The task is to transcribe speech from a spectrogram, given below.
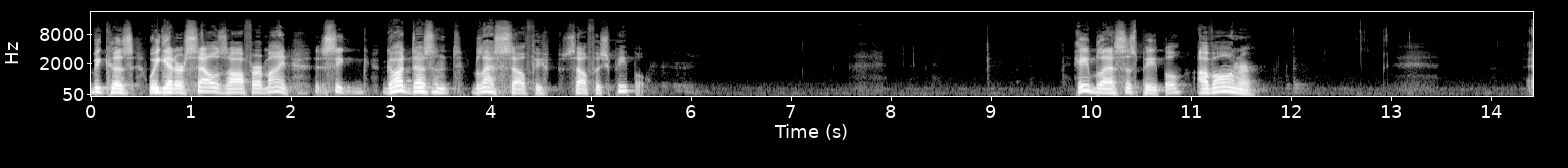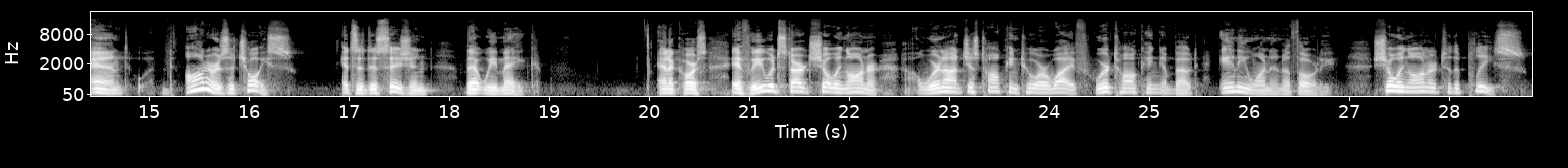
because we get ourselves off our mind. See, God doesn't bless selfish, selfish people. He blesses people of honor. And honor is a choice, it's a decision that we make. And of course, if we would start showing honor, we're not just talking to our wife, we're talking about anyone in authority. Showing honor to the police,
